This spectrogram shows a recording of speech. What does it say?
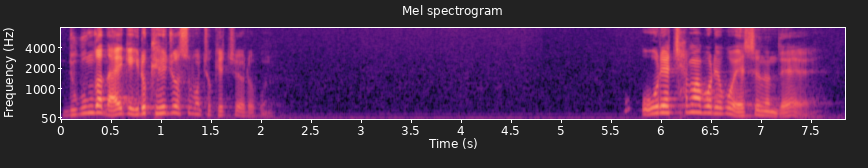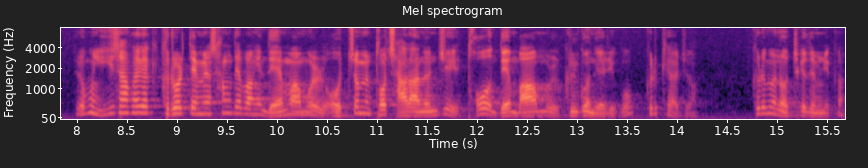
누군가 나에게 이렇게 해주었으면 좋겠죠, 여러분. 오래 참아보려고 애쓰는데, 여러분 이상하게 그럴 때면 상대방이 내 마음을 어쩌면 더 잘 아는지 더 내 마음을 긁어내리고 그렇게 하죠. 그러면 어떻게 됩니까?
